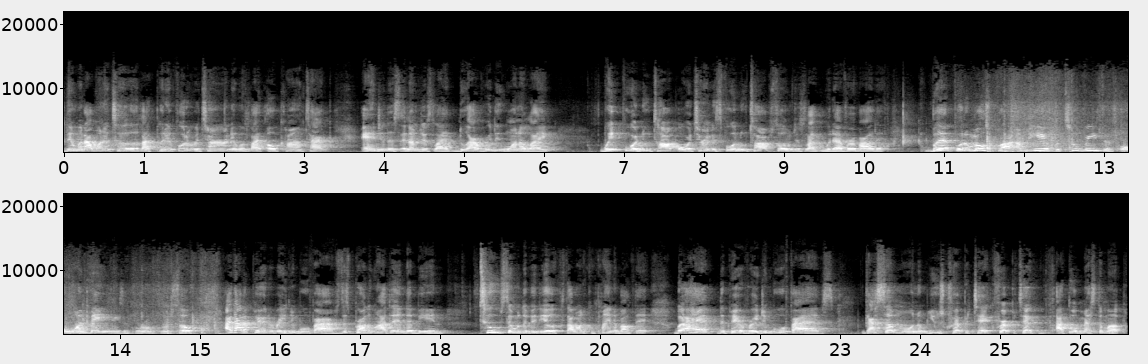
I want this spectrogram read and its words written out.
Then when I wanted to uh, like put in for the return, it was like, oh, contact Angelus, and I'm just like, do I really want to like wait for a new top or return this for a new top? So I'm just like, whatever about it. But for the most part, I'm here for two reasons, or one main reason for real. For so I got a pair of the Raging Bull fives. This probably gonna have to end up being two similar videos because I want to complain about that. But I have the pair of Raging Bull fives. Got something on them. Use Crep Protect. Crep Protect. I thought messed them up.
